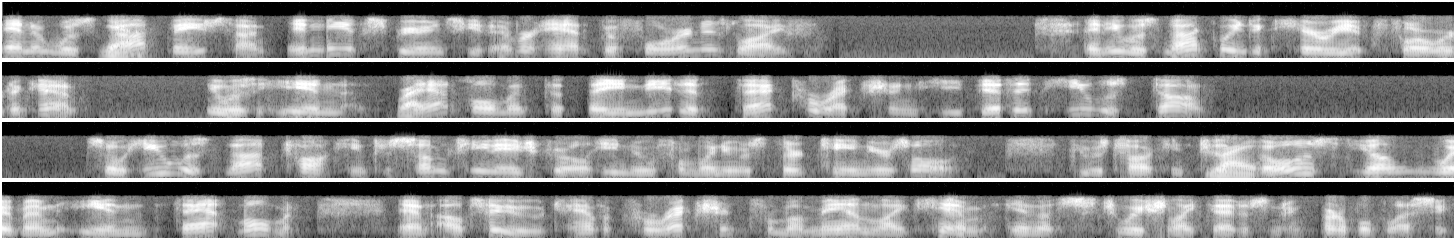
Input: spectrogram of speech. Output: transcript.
and it was yeah. not based on any experience he'd ever had before in his life, and he was not going to carry it forward again. It was in right. that moment that they needed that correction. He did it. He was done. So he was not talking to some teenage girl he knew from when he was 13 years old. He was talking to right. those young women in that moment. And I'll tell you, to have a correction from a man like him in a situation like that is an incredible blessing.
